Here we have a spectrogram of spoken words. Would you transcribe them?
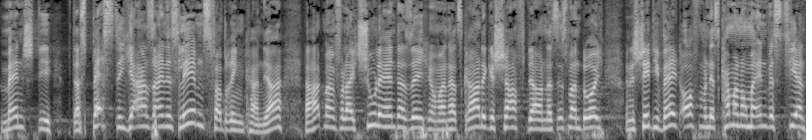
Mensch die, das beste Jahr seines Lebens verbringen kann, ja. Da hat man vielleicht Schule hinter sich und man hat es gerade geschafft, ja, und das ist man durch und es steht die Welt offen und jetzt kann man noch mal investieren.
